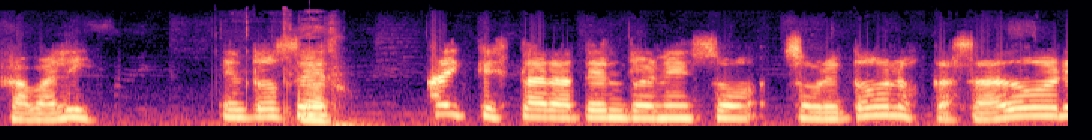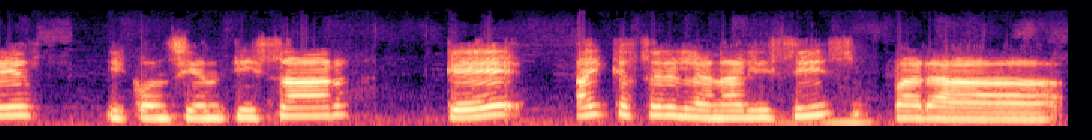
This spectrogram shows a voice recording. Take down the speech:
jabalí. Entonces hay que estar atento en eso, sobre todo los cazadores, y concientizar que hay que hacer el análisis para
